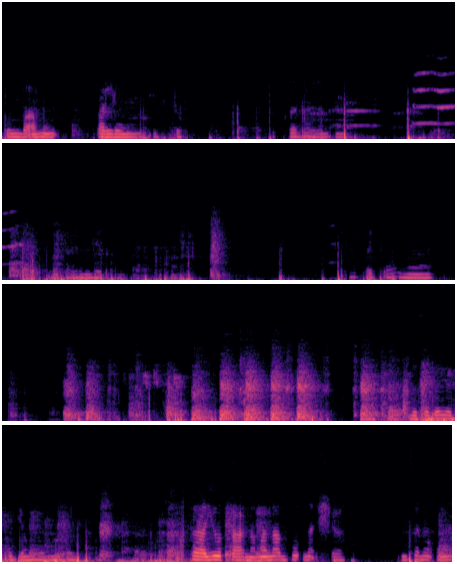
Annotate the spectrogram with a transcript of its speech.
kung ba among palong ito. Suka na lang ang ang talong dito. Okay po nga. Nasagayad po yung bunga guys. Sa yuta na manago na siya. Ang sana oh.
